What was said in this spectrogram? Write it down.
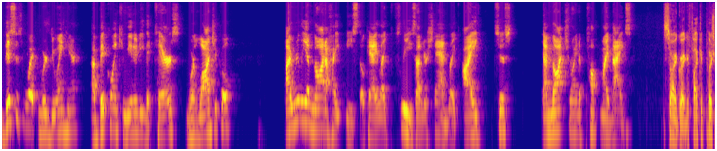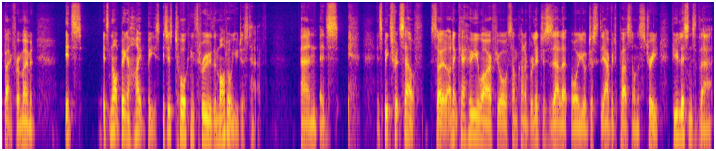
this is what we're doing here a Bitcoin community that cares. We're logical. I really am not a hype beast, okay? Like, please understand. Like, I just, I'm not trying to pump my bags. Sorry, Greg, if I could push back for a moment. It's, it's not being a hype beast. It's just talking through the model you just have. And it's, it speaks for itself. So I don't care who you are, if you're some kind of religious zealot or you're just the average person on the street. If you listen to that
